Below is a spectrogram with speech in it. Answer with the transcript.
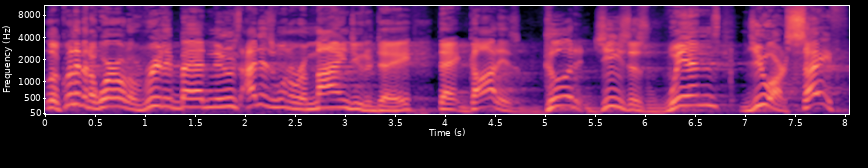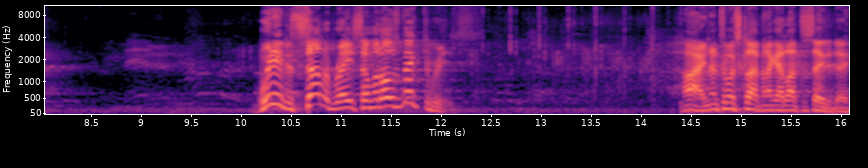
Look, we live in a world of really bad news. I just want to remind you today that God is good Jesus wins. You are safe. We need to celebrate some of those victories. All right, not too much clapping. I got a lot to say today.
